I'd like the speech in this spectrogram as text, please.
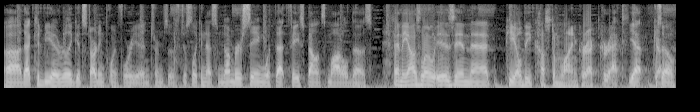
Uh, that could be a really good starting point for you in terms of just looking at some numbers, seeing what that face balance model does. And the Oslo is in that PLD custom line, correct? Correct. Yep. Okay. So,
